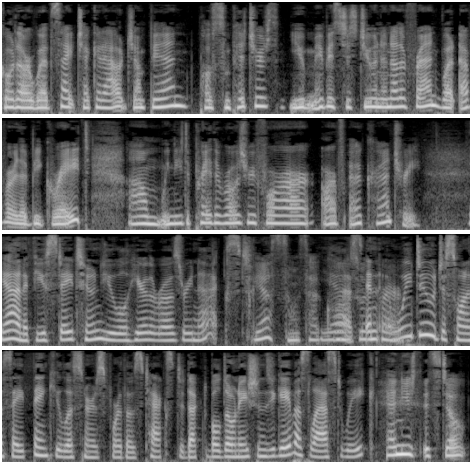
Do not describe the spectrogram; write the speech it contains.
go to our website, check it out, jump in, post some pictures. You maybe it's just you and another friend, whatever. That'd be great. Um, we need to pray the Rosary for our our, our country. Yeah, and if you stay tuned, you will hear the rosary next. Yes, so let's close Yes, and prayer. we do just want to say thank you, listeners, for those tax deductible donations you gave us last week. And you, it's still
